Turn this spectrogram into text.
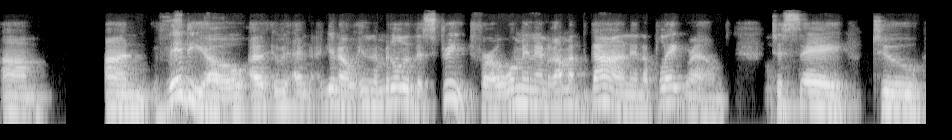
um, on video, uh, and you know, in the middle of the street for a woman in Ramat Gan in a playground, to say to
